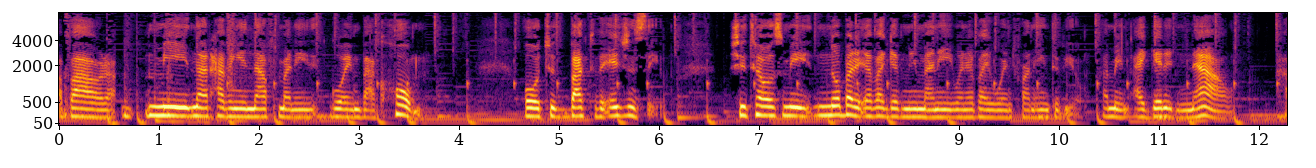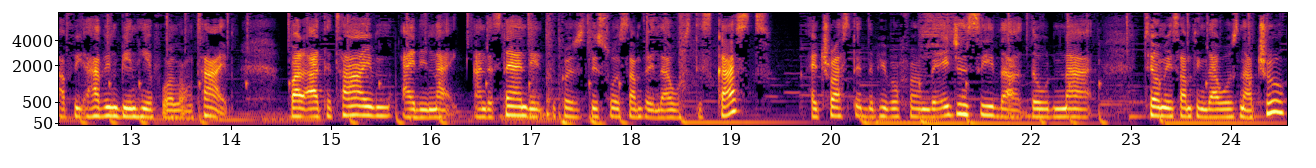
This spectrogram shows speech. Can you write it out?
about me not having enough money going back home or to back to the agency. She tells me nobody ever gave me money whenever I went for an interview. I mean, I get it now, having been here for a long time. But at the time, I did not understand it because this was something that was discussed I trusted the people from the agency that they would not tell me something that was not true.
